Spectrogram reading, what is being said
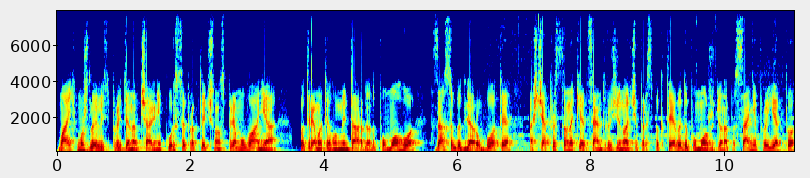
мають можливість пройти навчальні курси практичного спрямування, отримати гуманітарну допомогу, засоби для роботи. А ще представники центру жіночі перспективи допоможуть у написанні проєкту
